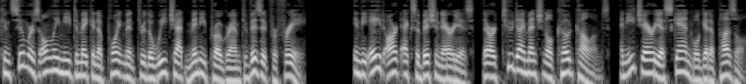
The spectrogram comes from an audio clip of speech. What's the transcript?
Consumers only need to make an appointment through the WeChat mini program to visit for free. In the eight art exhibition areas, there are two-dimensional code columns, and each area scanned will get a puzzle.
